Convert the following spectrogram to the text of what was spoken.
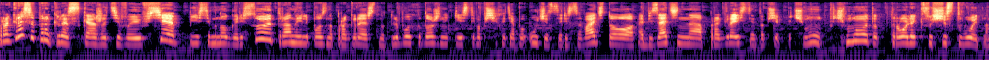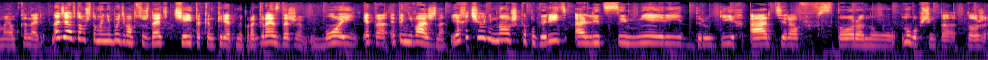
Прогресс и прогресс, скажете вы. Все, если много рисуют, рано или поздно прогресс. Но любой художник, если вообще хотя бы учится рисовать, то обязательно прогресснет. Вообще, почему, почему этот ролик существует на моем канале? Но дело в том, что мы не будем обсуждать чей-то конкретный прогресс, даже мой. Это, это не важно. Я хочу немножко поговорить о лицемерии других артеров в сторону, ну, в общем-то, тоже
